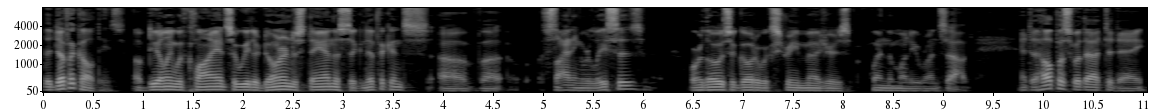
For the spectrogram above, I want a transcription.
the difficulties of dealing with clients who either don't understand the significance of uh, signing releases or those who go to extreme measures when the money runs out. And to help us with that today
